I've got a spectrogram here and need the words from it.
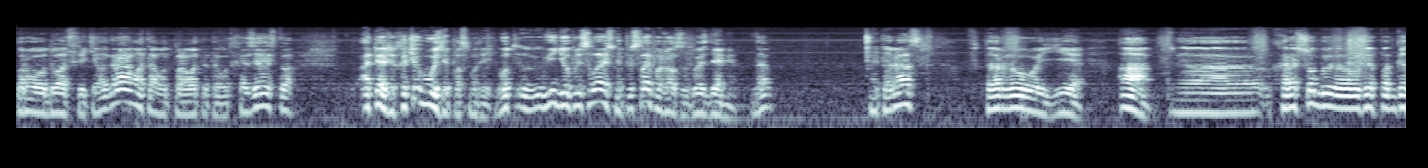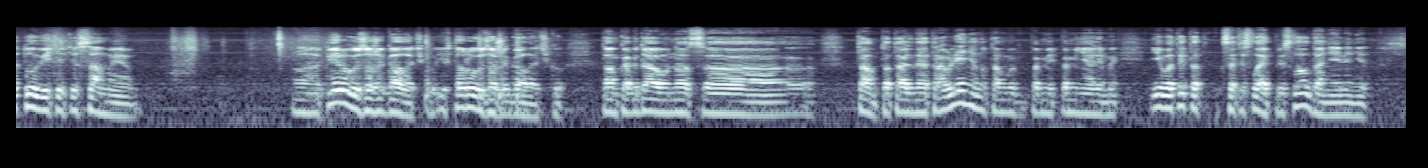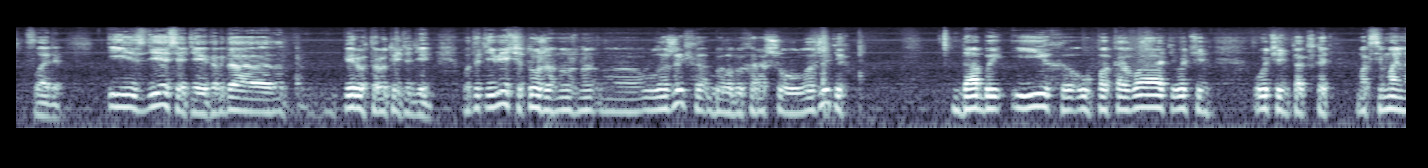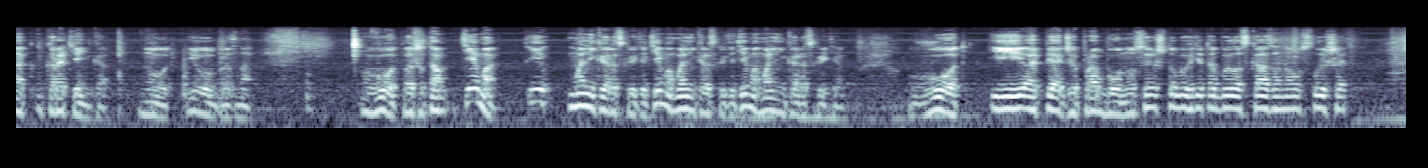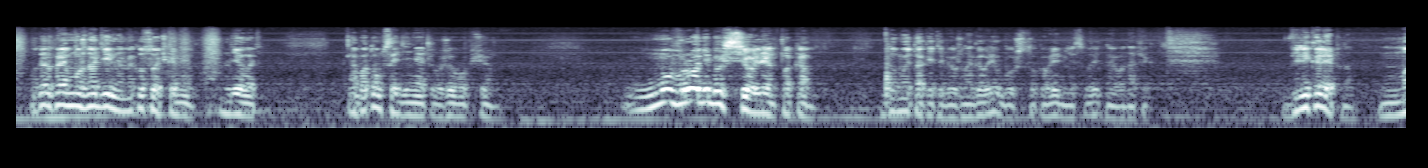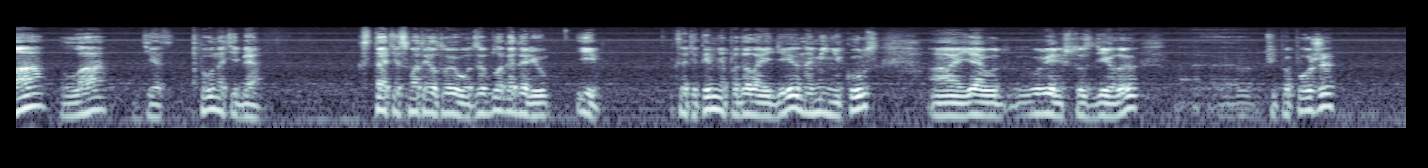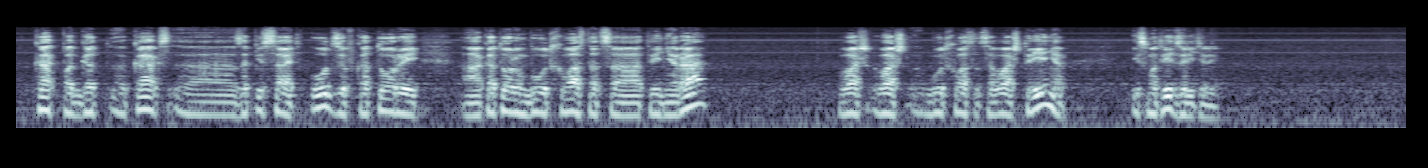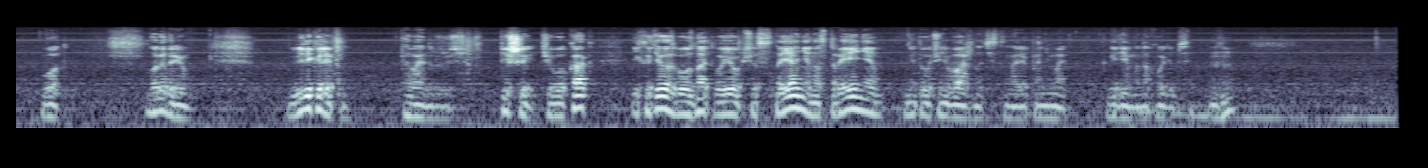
про 23 килограмма, там вот про вот это вот хозяйство. Опять же, хочу гвозди посмотреть. Вот э, видео присылаешь мне, присылай, пожалуйста, с гвоздями, да? Это раз. Второе. А, э, хорошо бы уже подготовить эти самые э, первую зажигалочку и вторую зажигалочку. Там, когда у нас э, там тотальное отравление, но там поменяли мы. И вот этот, кстати, слайд прислал, Даня, или нет? Слайды. И здесь эти, когда первый, второй, третий день. Вот эти вещи тоже нужно э, уложить, было бы хорошо уложить их, дабы их упаковать очень, очень, так сказать, максимально коротенько. Ну вот, и образно. Вот, потому что там тема и маленькое раскрытие, тема, маленькое раскрытие, тема, маленькое раскрытие. Вот. И опять же про бонусы, чтобы где-то было сказано, услышать. Вот это прям можно отдельными кусочками делать. А потом соединять уже в общем. Ну, вроде бы все, Лен, пока. Думаю, так я тебе уже наговорил, будешь столько времени смотреть, но его нафиг. Великолепно. Молодец. Тьфу на тебя. Кстати, смотрел твой отзыв, благодарю. И, кстати, ты мне подала идею на мини-курс. А, Я его уверен, что сделаю чуть попозже. Как, подго... как э, записать отзыв, который, а, которым будут хвастаться тренера, ваш, ваш, будет хвастаться ваш тренер и смотреть зрители. Вот. Благодарю. Великолепно. Давай, дружище, пиши, чего как. И хотелось бы узнать твое общее состояние, настроение. Это очень важно, честно говоря, понимать, где мы находимся. Мгм.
